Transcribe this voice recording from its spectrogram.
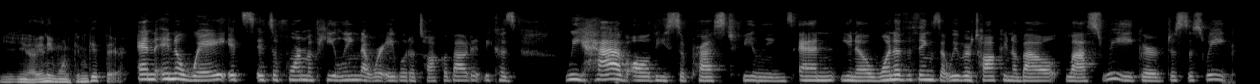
you know anyone can get there. And in a way it's it's a form of healing that we're able to talk about it because we have all these suppressed feelings. And you know one of the things that we were talking about last week or just this week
